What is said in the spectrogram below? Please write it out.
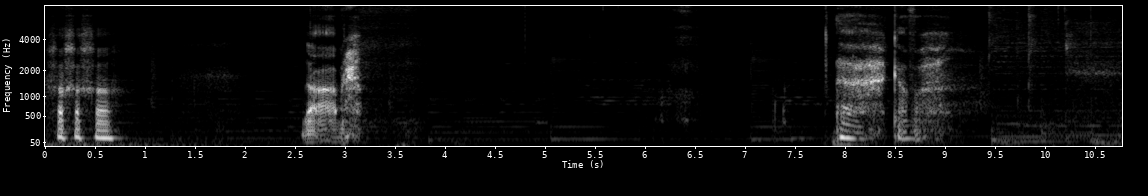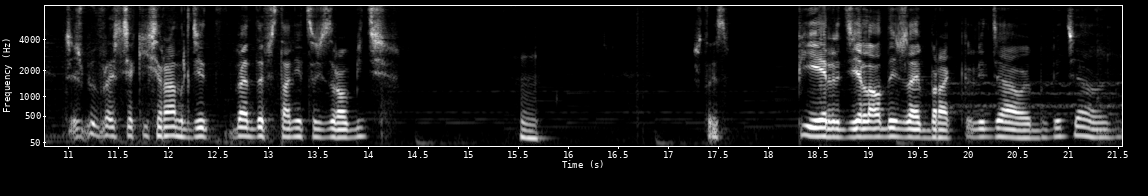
ha, ha, ha. Dobra. Ach, kawa. Czyżby wreszcie jakiś ran, gdzie będę w stanie coś zrobić? Hmm. Czy to jest pierdzielony żebrak? Wiedziałem, wiedziałem.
